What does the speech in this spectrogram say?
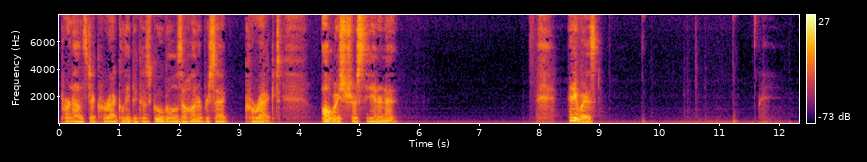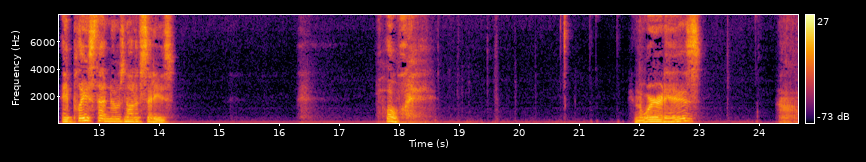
pronounced it correctly because Google is 100% correct. Always trust the internet. Anyways, a place that knows not of cities. Oh boy. And the word is um,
